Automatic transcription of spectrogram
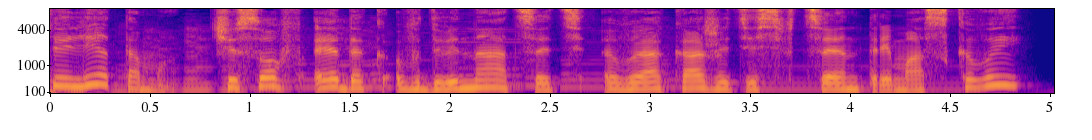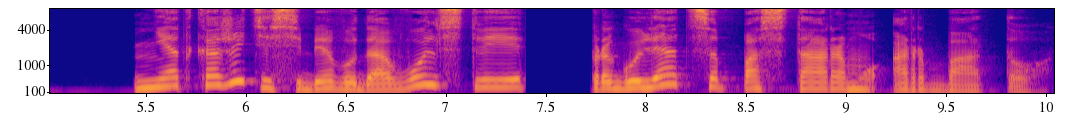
Если летом, часов эдак в 12, вы окажетесь в центре Москвы, не откажите себе в удовольствии прогуляться по старому Арбату.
